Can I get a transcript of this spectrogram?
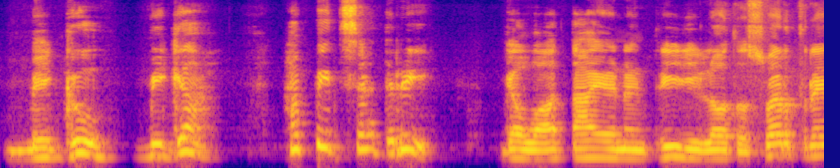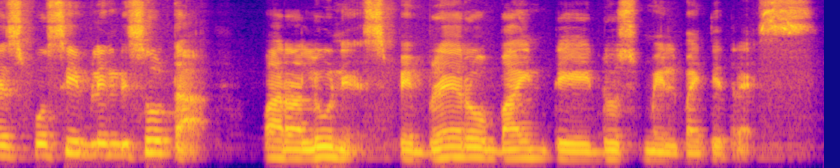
Bigu, biga, hapit sa diri. Gawa tayo ng 3D Lotto Swertres posibleng resulta para lunes, Pebrero 20, 2023.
